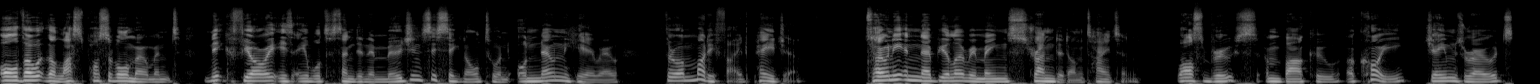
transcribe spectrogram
Although at the last possible moment, Nick Fury is able to send an emergency signal to an unknown hero through a modified pager. Tony and Nebula remain stranded on Titan, whilst Bruce, M'Baku, Okoye, James Rhodes,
